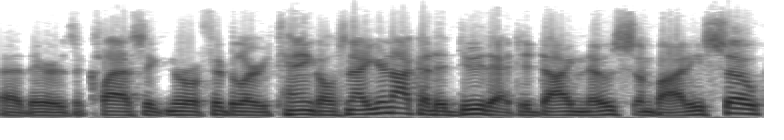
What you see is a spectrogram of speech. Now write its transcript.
uh, there's the classic neurofibrillary tangles. Now, you're not going to do that to diagnose somebody. So,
